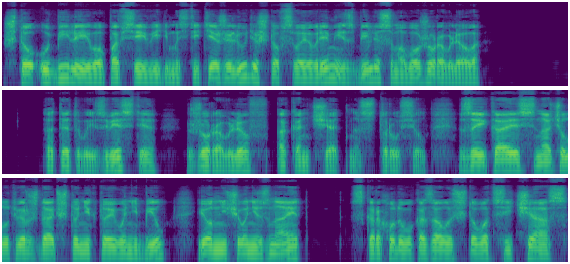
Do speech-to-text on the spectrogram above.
что убили его, по всей видимости, те же люди, что в свое время избили самого Журавлева. От этого известия Журавлев окончательно струсил. Заикаясь, начал утверждать, что никто его не бил, и он ничего не знает. Скороходову казалось, что вот сейчас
